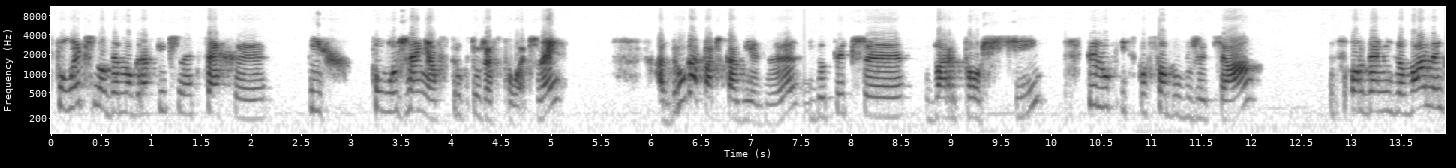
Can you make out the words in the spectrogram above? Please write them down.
społeczno-demograficzne cechy ich położenia w strukturze społecznej. A druga paczka wiedzy dotyczy wartości, stylów i sposobów życia zorganizowanych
